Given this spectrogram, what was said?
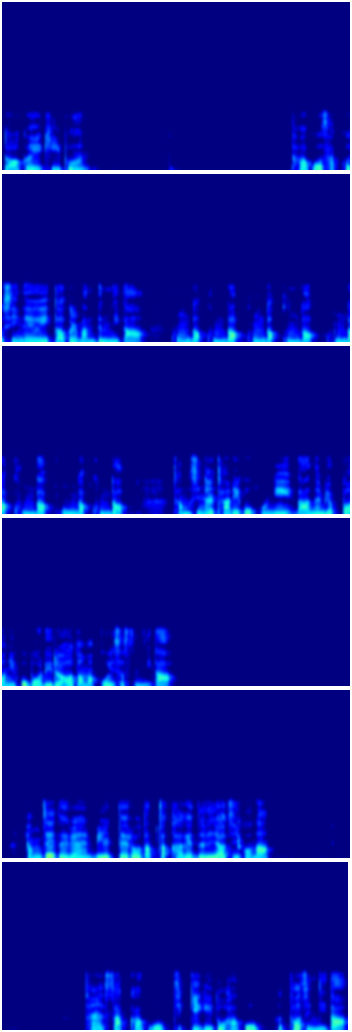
떡의 기분 타고 사쿠 시내의 떡을 만듭니다. 쿵덕쿵덕 쿵덕쿵덕 쿵덕쿵덕 쿵덕쿵덕 정신을 차리고 보니 나는 몇 번이고 머리를 얻어맞고 있었습니다. 형제들은 밀대로 납작하게 늘려지거나 찰싹하고 찢기기도 하고 흩어집니다.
